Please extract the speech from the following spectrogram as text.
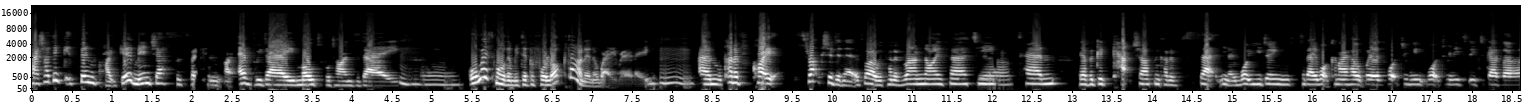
actually, I think it's been quite good. Me and Jess have spoken like every day, multiple times a day, mm-hmm. almost more than we did before lockdown in a way, really. Mm. Um, kind of quite structured in it as well. We kind of around 9.30, yeah. 10, we have a good catch up and kind of set, you know, what are you doing today? What can I help with? What do we what do we need to do together?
